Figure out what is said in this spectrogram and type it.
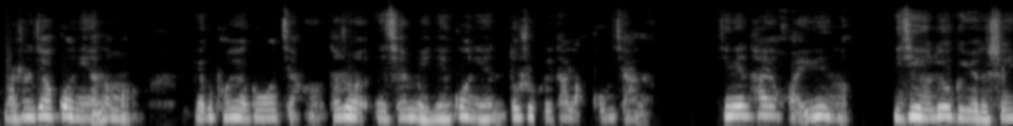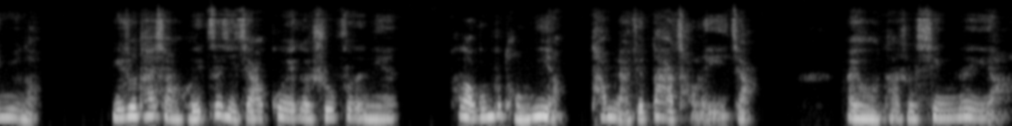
马上就要过年了嘛，有个朋友跟我讲，他说以前每年过年都是回她老公家的，今年她又怀孕了，已经有六个月的身孕了。你说她想回自己家过一个舒服的年，她老公不同意啊，他们俩就大吵了一架。哎呦，她说心累呀。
